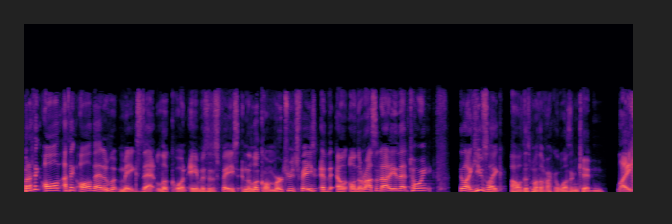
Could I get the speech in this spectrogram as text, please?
but I think all I think all that is what makes that look on Amos's face and the look on Murtry's face and the, on, on the Rocinante at that point. Like he was like, "Oh, this motherfucker wasn't kidding." Like,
